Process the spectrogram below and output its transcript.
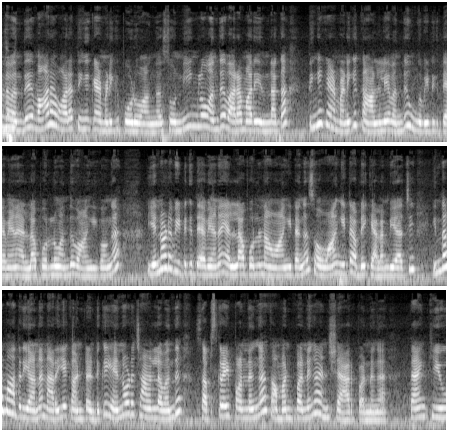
இந்த வந்து வார வாரம் திங்கக்கிழமை அன்னைக்கு போடுவாங்க. ஸோ நீங்களும் வந்து வர மாதிரி இருந்தாக்கா திங்கக்கிழமை அன்னைக்கு காலையிலே வந்து உங்கள் வீட்டுக்கு தேவையான எல்லா பொருளும் வந்து வாங்கிக்கோங்க. என்னோட வீட்டுக்கு தேவையான எல்லா பொருளும் நான் வாங்கிட்டேங்க. ஸோ வாங்கிட்டு அப்படியே கிளம்பியாச்சு. இந்த மாதிரியான நிறைய கண்டென்ட்டுக்கு என்னோட சேனலில் வந்து சப்ஸ்கிரைப் பண்ணுங்கள் கமெண்ட் பண்ணுங்கள் அண்ட் ஷேர் பண்ணுங்கள் தேங்க்யூ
